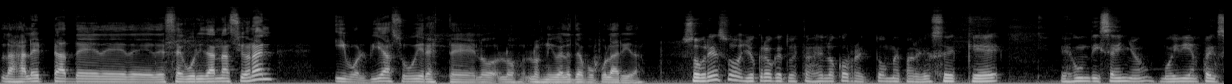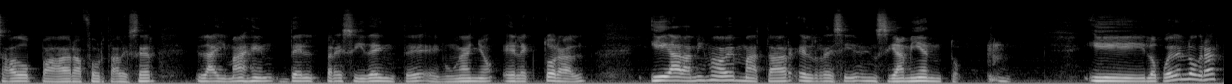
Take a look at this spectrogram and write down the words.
las alertas de, de, seguridad nacional y volvía a subir este, los niveles de popularidad. Sobre eso yo creo que tú estás en lo correcto. Me parece que es un diseño muy bien pensado para fortalecer la imagen del presidente en un año electoral y a la misma vez matar el residenciamiento. y lo pueden lograr.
